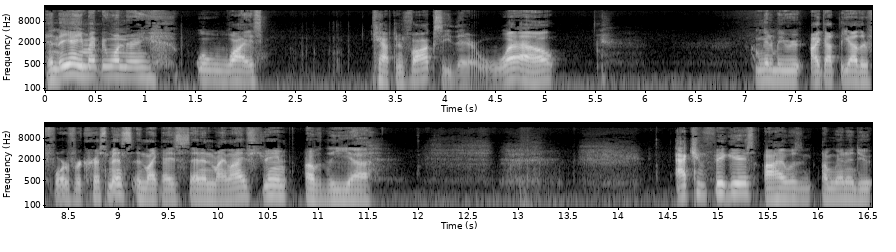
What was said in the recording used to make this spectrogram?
And yeah, you might be wondering, well, why is Captain Foxy there? Well, I'm gonna be, I got the other four for Christmas, and like I said in my live stream of the, uh, action figures, I was, I'm gonna do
